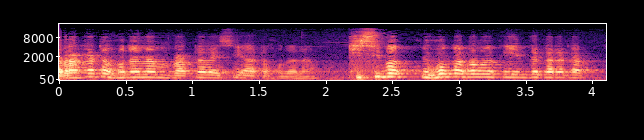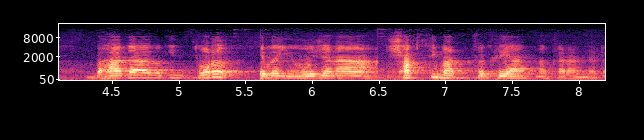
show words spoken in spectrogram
රටට හොඳ නම් රටවැසියාට හොඳ නම් කිසිම කුහකකම කේන්ද්‍ර කරගත් බාධාවකින් තොර එම යෝජනා ශක්තිමත්ව ක්‍රියාත්මක කරන්නට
